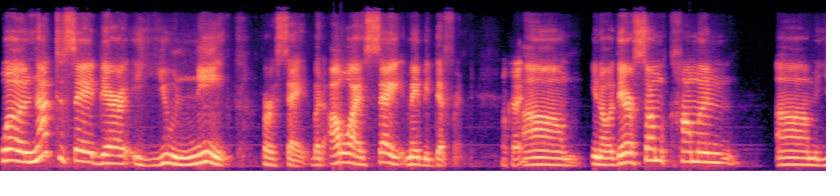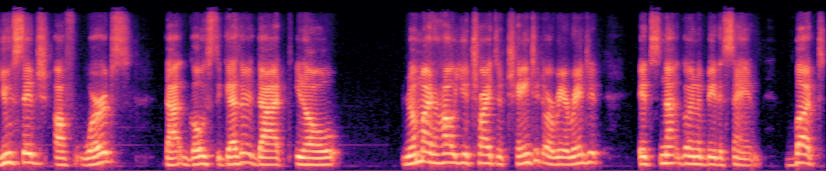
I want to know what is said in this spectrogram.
Well, not to say they're unique per se, but how I say it may be different. Okay. Um, you know, there are some common um, usage of words that goes together that you know no matter how you try to change it or rearrange it, it's not going to be the same. But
